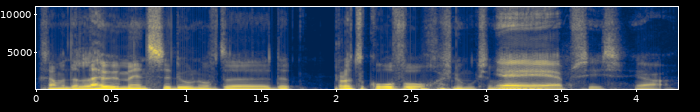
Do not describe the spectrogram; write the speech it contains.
gaan we de luie mensen doen of de, de protocolvolgers noem ik ze maar. Ja, ja, ja, precies. Ja.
